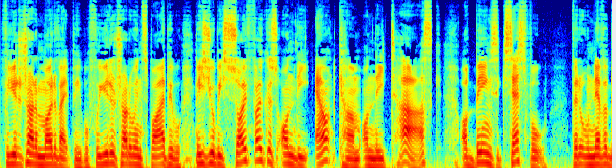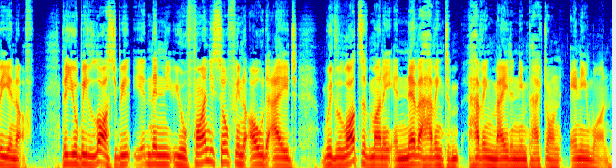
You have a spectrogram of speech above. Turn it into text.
for you to try to motivate people, for you to try to inspire people, because you'll be so focused on the outcome, on the task of being successful, that it will never be enough. That you'll be lost, you'll be, and then you'll find yourself in old age with lots of money and never having to having made an impact on anyone.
